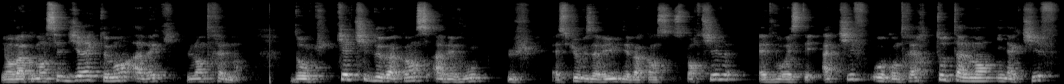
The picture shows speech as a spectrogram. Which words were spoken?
Et on va commencer directement avec l'entraînement. Donc, quel type de vacances avez-vous Est-ce que vous avez eu des vacances sportives? Êtes-vous resté actif ou au contraire totalement inactif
